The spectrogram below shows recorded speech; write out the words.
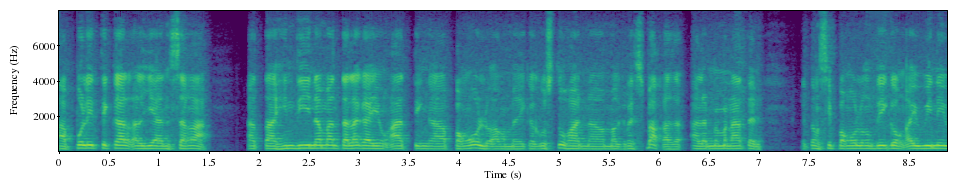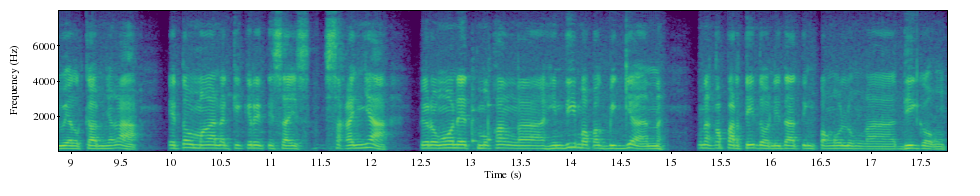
ah, political alyansa nga. At ah, hindi naman talaga yung ating ah, Pangulo ang may kagustuhan na mag-resback. Alam naman natin, itong si Pangulong Digong ay wini-welcome niya nga itong mga nagkikriticize sa kanya. Pero ngunit mukhang ah, hindi mapagbigyan ng kapartido ni dating Pangulong ah, Digong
